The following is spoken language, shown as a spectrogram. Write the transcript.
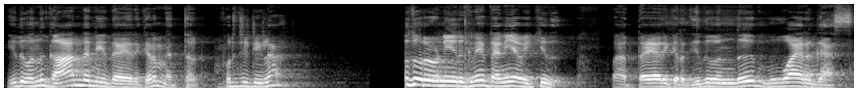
இது வந்து காந்த நீர் தயாரிக்கிற மெத்தட் புரிஞ்சுட்டீங்களா? இருதுறவு நீருக்குனே தனியாக விற்கிது தயாரிக்கிறதுக்கு. இது வந்து மூவாயிரம் கேஸ்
